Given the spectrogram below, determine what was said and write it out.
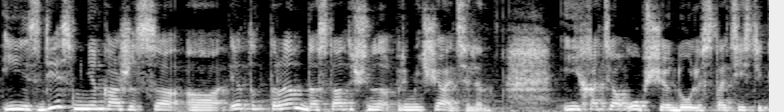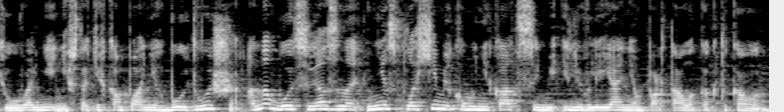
И здесь, мне кажется, этот тренд достаточно примечателен. И хотя общая доля статистики увольнений в таких компаниях будет выше, она будет связана не с плохими коммуникациями или влиянием портала как таковым,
